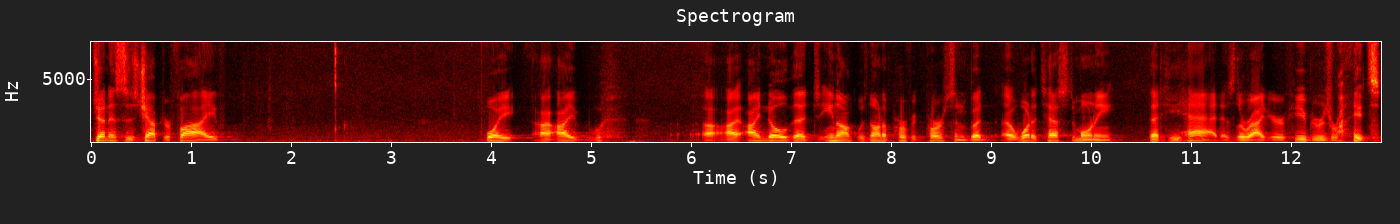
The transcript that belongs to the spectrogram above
Genesis chapter 5 boy, I, I, I know that Enoch was not a perfect person, but uh, what a testimony that he had, as the writer of Hebrews writes,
